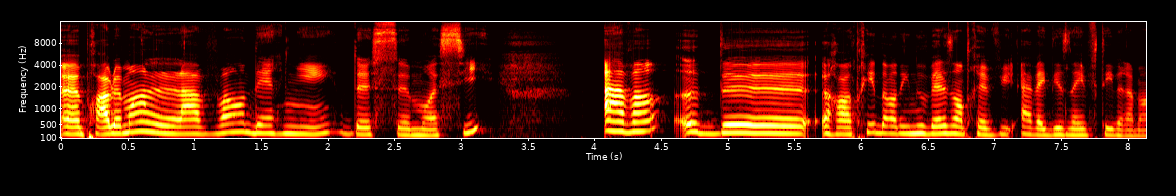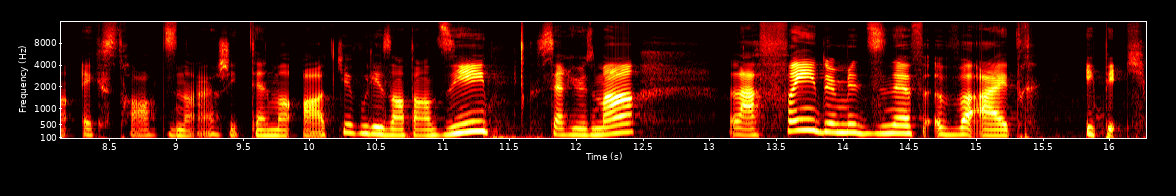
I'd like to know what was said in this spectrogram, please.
euh, probablement l'avant-dernier de ce mois-ci, avant de rentrer dans des nouvelles entrevues avec des invités vraiment extraordinaires. J'ai tellement hâte que vous les entendiez. Sérieusement, la fin 2019 va être épique.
